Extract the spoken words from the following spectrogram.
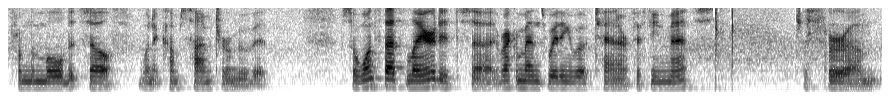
from the mold itself when it comes time to remove it. So once that's layered, it's, uh, it recommends waiting about 10 or 15 minutes just for um,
